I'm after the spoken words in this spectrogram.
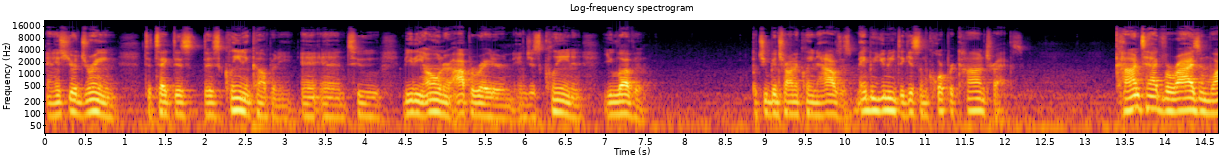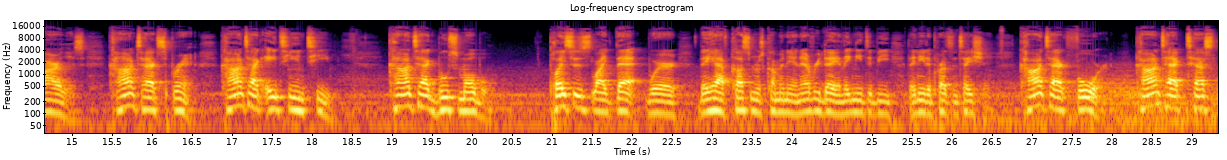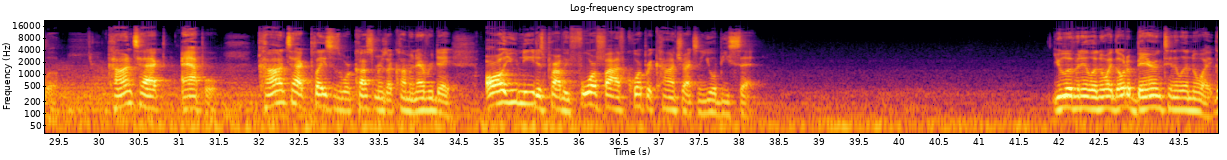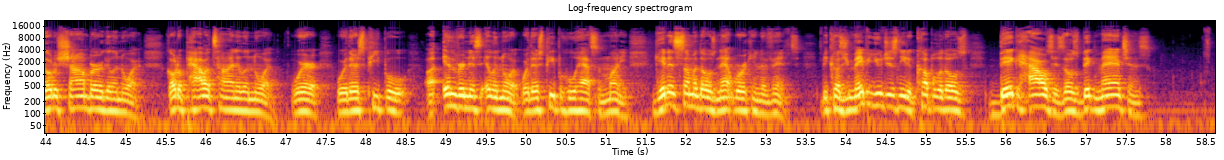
And it's your dream to take this this cleaning company and, and to be the owner, operator, and, and just clean and you love it. But you've been trying to clean houses. Maybe you need to get some corporate contracts. Contact Verizon Wireless, contact Sprint, contact AT&T, contact Boost Mobile. Places like that where they have customers coming in every day and they need to be they need a presentation. Contact ford. Contact tesla. Contact apple. Contact places where customers are coming every day. All you need is probably four or five corporate contracts and you'll be set You live in Illinois, go to Barrington, Illinois. Go to Schaumburg, Illinois. Go to Palatine, Illinois, where where there's people, uh, Inverness, Illinois, where there's people who have some money. Get in some of those networking events because you maybe you just need a couple of those big houses, those big mansions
